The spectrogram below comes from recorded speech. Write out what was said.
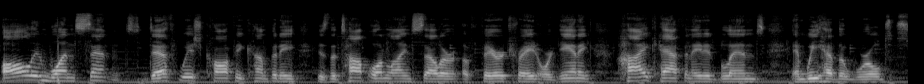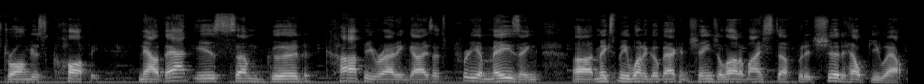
All in one sentence. Death Wish Coffee Company is the top online seller of fair trade organic high caffeinated blends and we have the world's strongest coffee. Now that is some good copywriting guys. That's pretty amazing. Uh, makes me want to go back and change a lot of my stuff but it should help you out.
